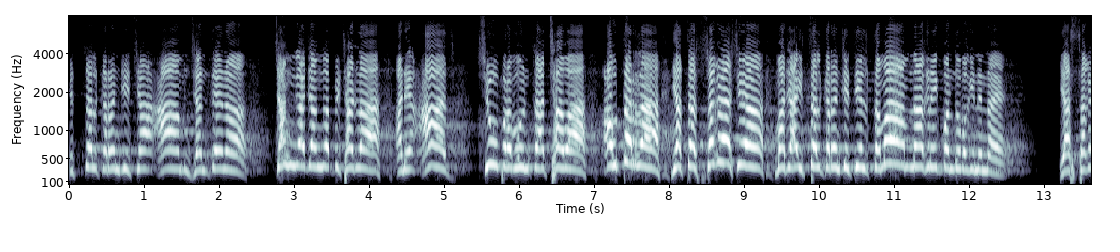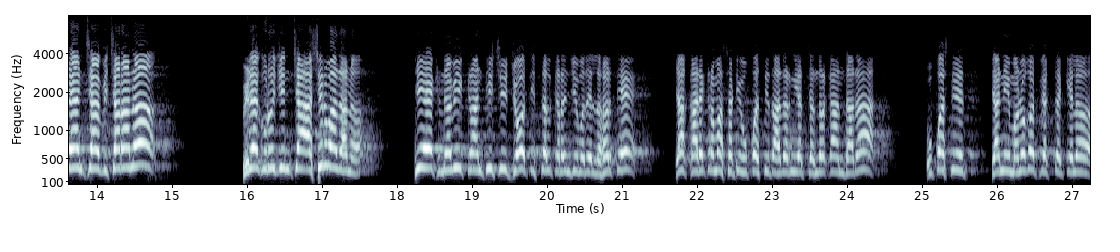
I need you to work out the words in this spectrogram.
इच्चलकरंजीच्या आम जनतेनं जंग जंग पिछाडला आणि आज शिवप्रभूंचा छावा अवतरला. याचा सगळं श्रेय माझ्या इचलकरंजीतील तमाम नागरिक बंधू भगिनींना आहे. या सगळ्यांच्या विचारानं भिडे गुरुजींच्या आशीर्वादानं ही एक नवी क्रांतीची ज्योत इचलकरंजीमध्ये लहरते. या कार्यक्रमासाठी उपस्थित आदरणीय चंद्रकांत दादा उपस्थित ज्यांनी मनोगत व्यक्त केलं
